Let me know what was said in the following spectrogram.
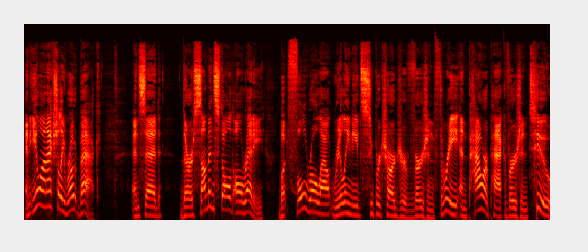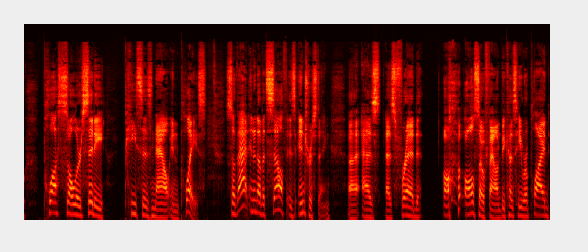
And Elon actually wrote back and said, There are some installed already, but full rollout really needs Supercharger version 3 and Power Pack version 2 plus Solar City pieces now in place. So that in and of itself is interesting, uh, as as Fred also found because he replied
